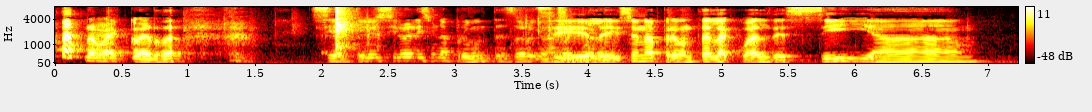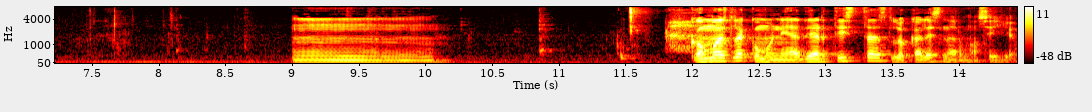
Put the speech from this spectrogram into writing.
no me acuerdo. Sí, a Tuyo le hice una pregunta, solo que no Sí, le hice una pregunta la cual decía... mm, ¿Cómo es la comunidad de artistas locales en Hermosillo?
